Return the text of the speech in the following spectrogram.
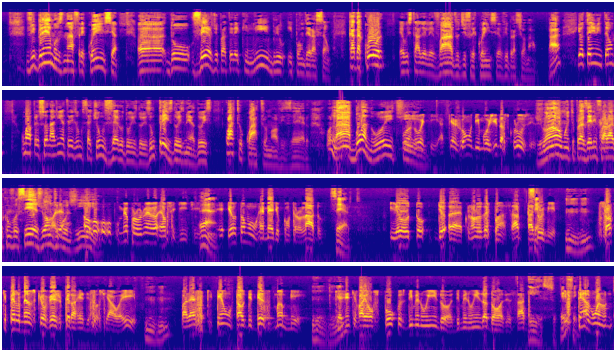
Vibremos na frequência uh, do verde para ter equilíbrio e ponderação. Cada cor é o estado elevado de frequência vibracional. Tá? Eu tenho então uma pessoa na linha 3171-0221-3262-4490. Olá, boa noite. Boa noite, aqui é João de Mogi das Cruzes. João, muito prazer em falar com você, João Olha, de Mogi. O, o, o, meu problema é o seguinte, é. eu tomo um remédio controlado. Certo. E eu tô, de, uh, clonazepam, sabe? Para dormir. Uhum. Só que pelo menos que eu vejo pela rede social aí, uhum. Parece que tem um tal de desmame. Uhum. Que a gente vai aos poucos diminuindo, diminuindo a dose, sabe? Isso, perfeito. tem alguma, uh,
